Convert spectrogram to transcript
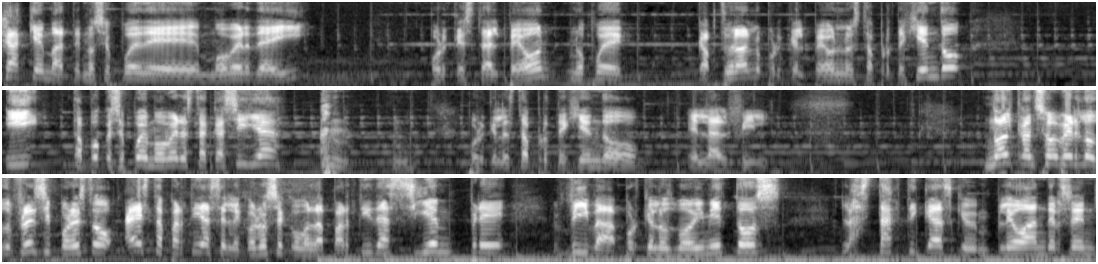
jaque mate. No se puede mover de ahí porque está el peón. No puede capturarlo porque el peón lo está protegiendo. Y tampoco se puede mover esta casilla porque le está protegiendo el alfil. No alcanzó a verlo Dufresne y por esto a esta partida se le conoce como la partida siempre viva, porque los movimientos, las tácticas que empleó Andersen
